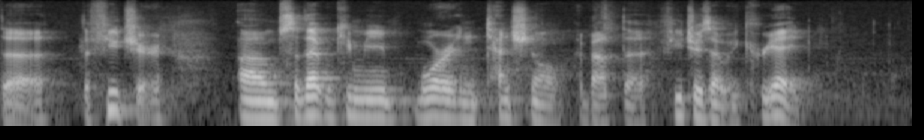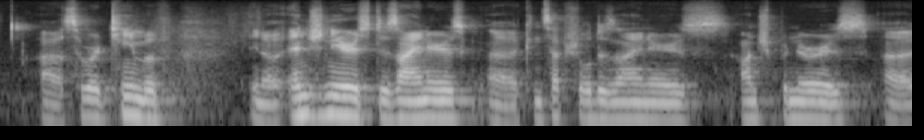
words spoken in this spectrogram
the, the future um, so that we can be more intentional about the futures that we create. Uh, so we're a team of you know, engineers, designers, uh, conceptual designers, entrepreneurs, a uh,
